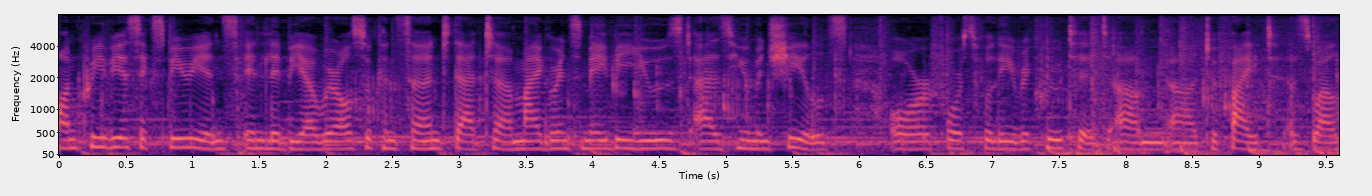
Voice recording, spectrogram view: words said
On previous experience in Libya, we're also concerned that uh, migrants may be used as human shields or forcefully recruited um, uh, to fight as well.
